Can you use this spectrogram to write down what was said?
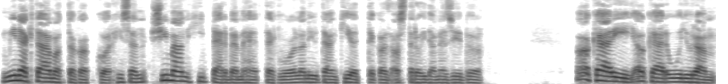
Minek támadtak akkor, hiszen simán hiperbe mehettek volna, miután kijöttek az aszteroida mezőből. Akár így, akár úgy, uram.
